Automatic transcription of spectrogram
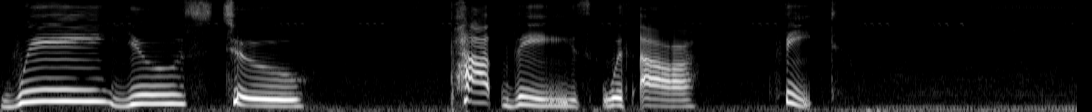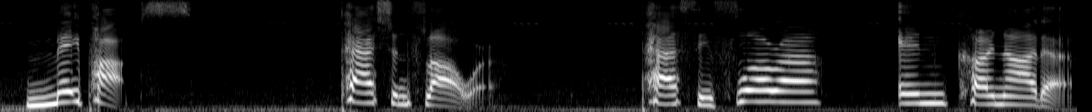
we used to pop these with our feet. Maypops, passion flower, passiflora incarnata.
